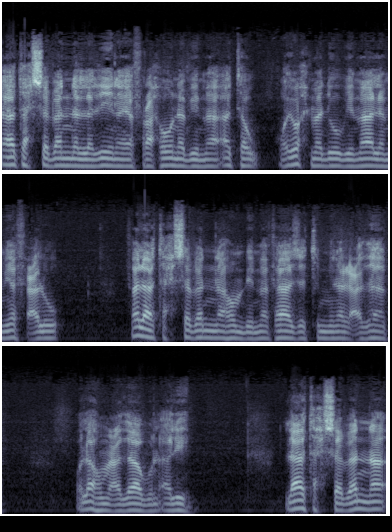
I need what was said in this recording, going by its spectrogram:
لا تحسبن الذين يفرحون بما أتوا ويحمدوا بما لم يفعلوا فلا تحسبنهم بمفازة من العذاب ولهم عذاب أليم. لا تحسبن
